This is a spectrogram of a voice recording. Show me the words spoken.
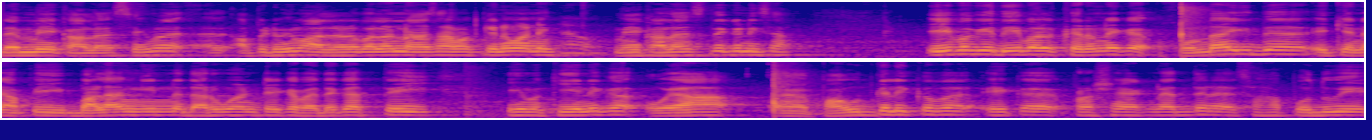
දැන් මේ කලර්ස් එහෙම අපිට මෙහෙම අල්ලලා බලන්න ආසාවක් එනවනේ. මේ කලර්ස් දෙක නිසා. ඒ වගේ දේවල් කරන එක හොඳයිද? ඒ කියන්නේ අපි බලන් ඉන්න දරුවන්ට ඒක වැදගත් වෙයි එහෙම කියන එක ඔයා පෞද්ගලිකව ඒක ප්‍රශ්නයක් නැද්ද? සහ පොදුවේ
